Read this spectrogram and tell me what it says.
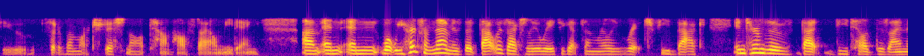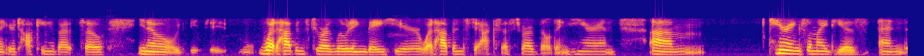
to sort of a more traditional town hall style meeting. Um, and, and what we heard from them is that that was actually a way to get some really rich feedback in terms of that detailed design that you're talking about. So, you know, what happens to our loading bay here? What happens to access to our building here? And, um, hearing some ideas and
